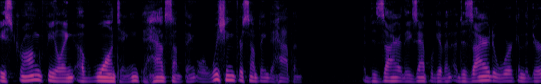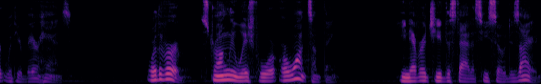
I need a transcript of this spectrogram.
a strong feeling of wanting to have something or wishing for something to happen. A desire, the example given, a desire to work in the dirt with your bare hands. Or the verb, strongly wish for or want something. He never achieved the status he so desired.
